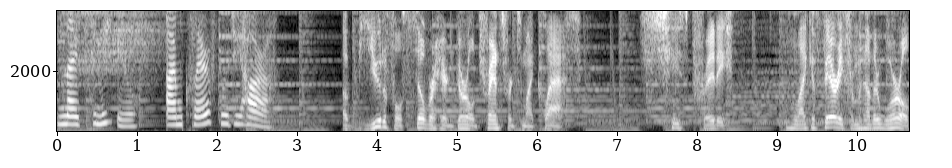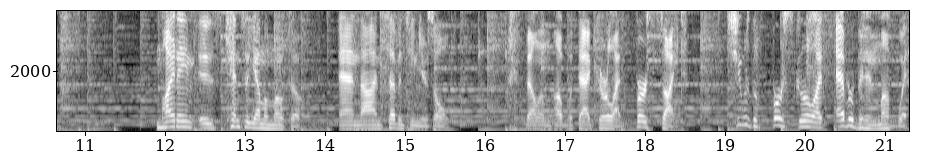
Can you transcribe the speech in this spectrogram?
Nice to meet you. I'm Claire Fujihara. A beautiful silver haired girl transferred to my class. She's pretty, like a fairy from another world. My name is Kenta Yamamoto, and I'm 17 years old. I fell in love with that girl at first sight. She was the first girl I'd ever been in love with.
